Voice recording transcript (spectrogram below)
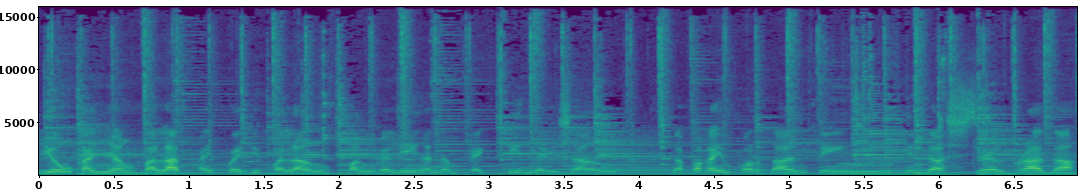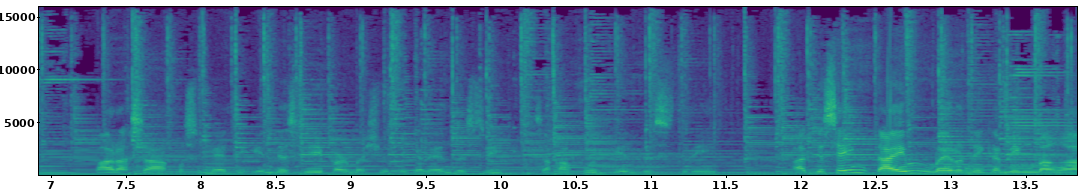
yung kanyang balat ay pwede palang panggalingan ng pectin na isang napaka-importanting industrial product para sa cosmetic industry, pharmaceutical industry, saka food industry. At the same time, mayroon din kaming mga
